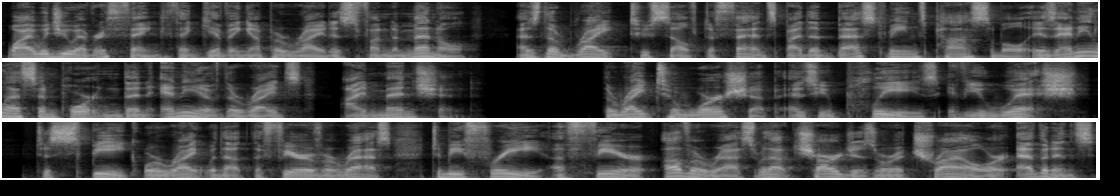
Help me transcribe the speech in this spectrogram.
Why would you ever think that giving up a right as fundamental as the right to self defense by the best means possible is any less important than any of the rights I mentioned? the right to worship as you please if you wish, to speak or write without the fear of arrest, to be free of fear of arrest without charges or a trial or evidence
